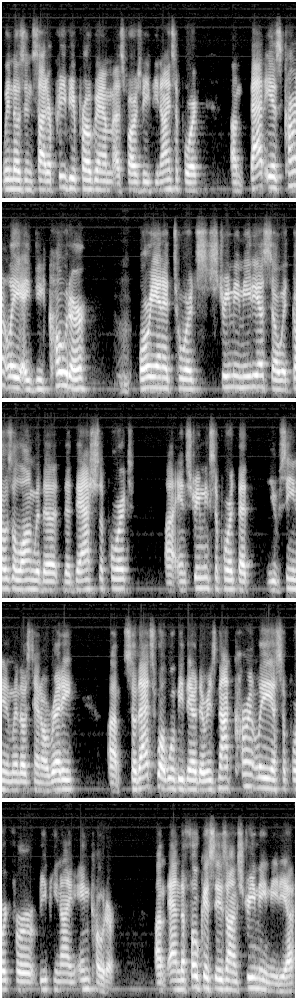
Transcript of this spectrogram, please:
Windows Insider Preview program as far as VP9 support. Um, that is currently a decoder oriented towards streaming media, so it goes along with the, the dash support uh, and streaming support that you've seen in Windows 10 already. Um, so that's what will be there. There is not currently a support for VP9 encoder. Um, and the focus is on streaming media.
